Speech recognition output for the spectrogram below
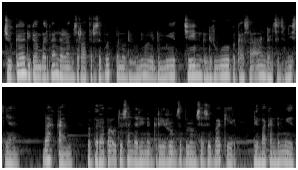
juga digambarkan dalam serat tersebut penuh dihuni oleh demit, jin, genderuwo, bekasaan, dan sejenisnya. Bahkan, beberapa utusan dari negeri Rum sebelum Sesubakir dimakan demit.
